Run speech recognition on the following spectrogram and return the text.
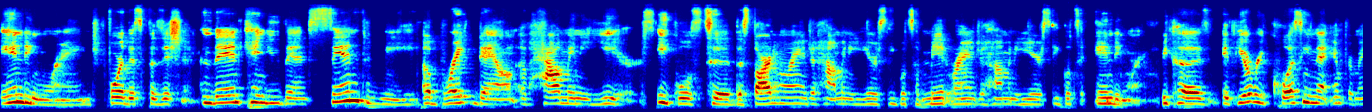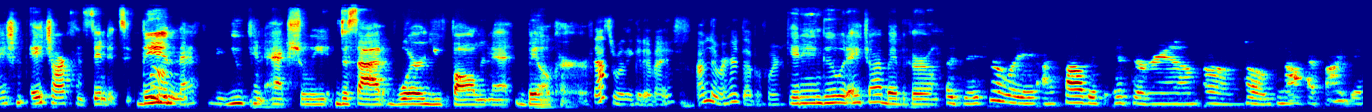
ending range for this position? And then can you then send me a breakdown of how many years equals to the starting range and how many years equal to mid range and how many years equal to ending range? Because if you're requesting that information, HR can send it to. Then hmm. that's you can actually decide where you fall in that bell curve. That's really good advice. I've never heard that before. Get in good with HR, baby girl. Additionally, I saw this Instagram um, post, and I'll have find it,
